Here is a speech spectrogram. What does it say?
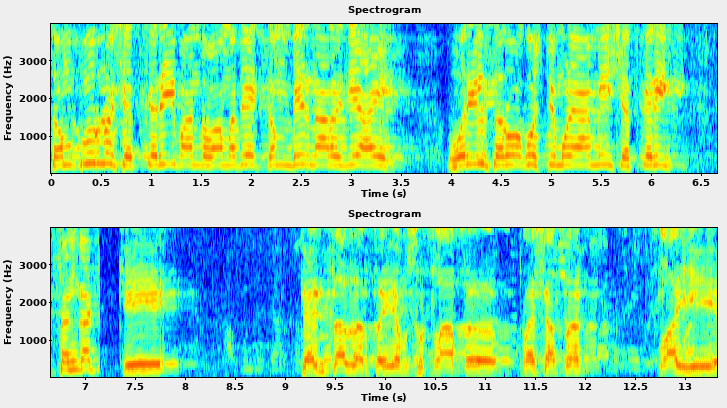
संपूर्ण शेतकरी बांधवामध्ये गंभीर नाराजी आहे. वरील सर्व गोष्टीमुळे आम्ही शेतकरी संघट की त्यांचा जर संयम सुटला तर प्रशासकला ही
